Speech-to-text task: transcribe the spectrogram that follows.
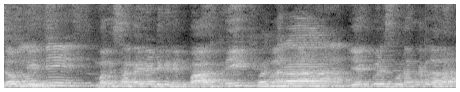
चौतीस. मग सांगा या ठिकाणी पाच त्रिक पंधरा. एक वेळेस गुणाकार झाला.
